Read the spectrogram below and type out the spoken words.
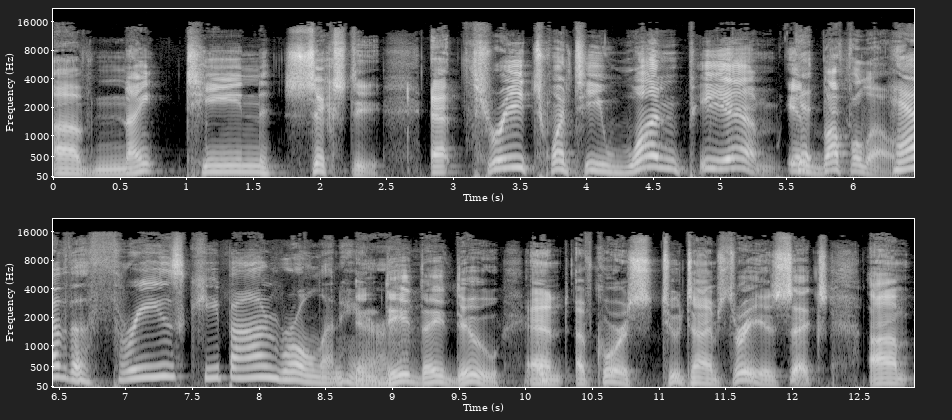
of 1960 at 3:21 p.m. in Get- Buffalo. Have the threes keep on rolling here. Indeed, they do. And of course, two times three is six. Um,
